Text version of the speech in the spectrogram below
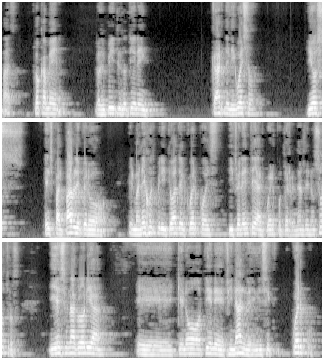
Tomás, tócame, los espíritus no tienen carne ni hueso. Dios es palpable, pero el manejo espiritual del cuerpo es diferente al cuerpo terrenal de nosotros. Y es una gloria eh, que no tiene final en ese cuerpo.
